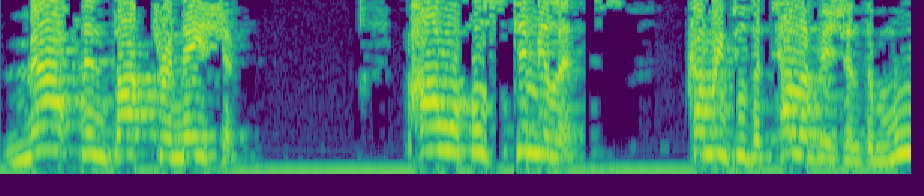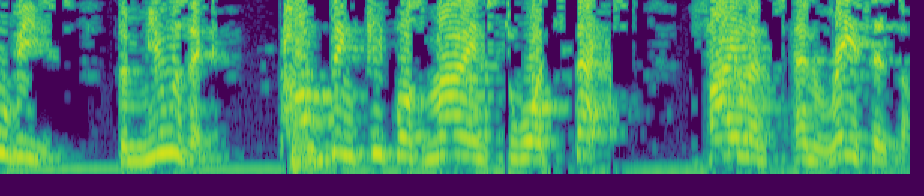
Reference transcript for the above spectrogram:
Mass indoctrination. Powerful stimulants coming to the television, the movies, the music, pumping people's minds towards sex, violence, and racism.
